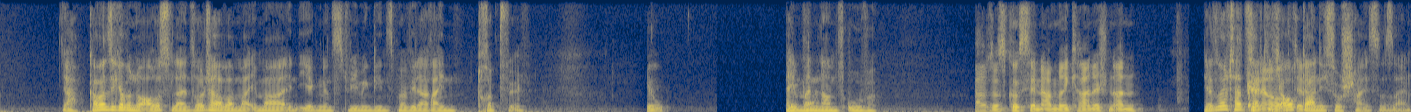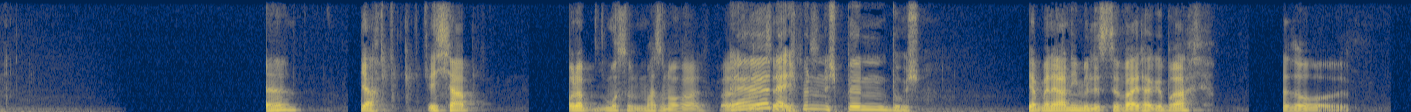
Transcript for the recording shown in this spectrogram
ja, kann man sich aber nur ausleihen, sollte aber mal immer in irgendeinen Streamingdienst mal wieder reintröpfeln. Jo. Ein Mann namens Uwe. Also sonst guckst du den amerikanischen an. Der soll tatsächlich auch gar nicht so scheiße sein. Äh, ja, ich hab. Oder musst du, hast du noch was? Äh, nee, ich bin, ich bin durch. Ich habe meine Anime-Liste weitergebracht. Also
